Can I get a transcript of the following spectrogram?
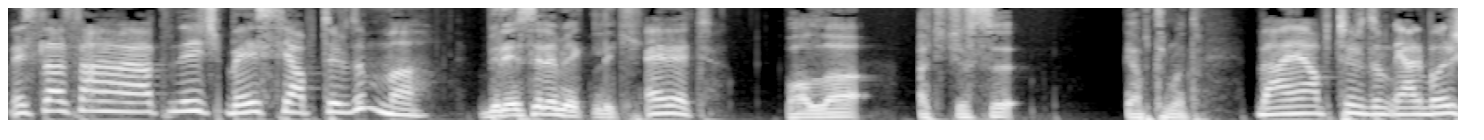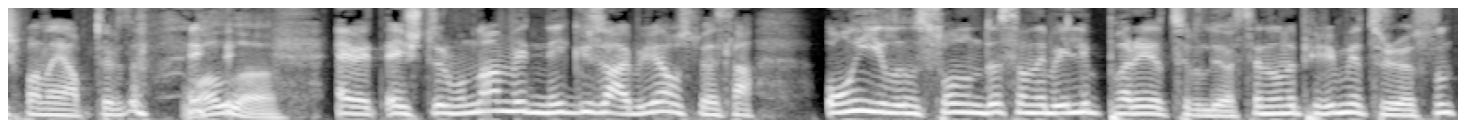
mesela sen hayatında hiç BES yaptırdın mı? Bireysel emeklilik. Evet Vallahi açıkçası yaptırmadım. ben yaptırdım yani Barış bana yaptırdı. Vallahi. evet eş durumundan ve ne güzel biliyor musun mesela 10 yılın sonunda sana belli bir para yatırılıyor. Sen ona prim yatırıyorsun.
